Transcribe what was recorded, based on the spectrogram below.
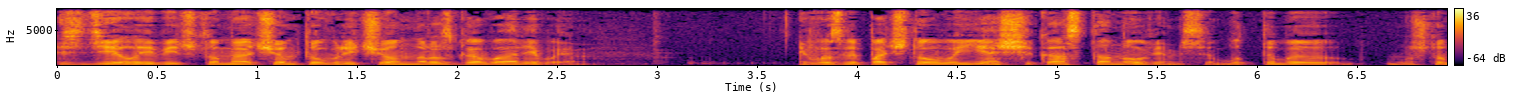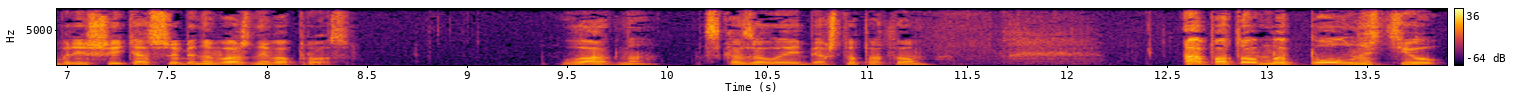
Сделай вид, что мы о чем-то увлеченно разговариваем, и возле почтового ящика остановимся, будто бы, ну, чтобы решить особенно важный вопрос. «Ладно», — сказала Эбби, — «а что потом?» «А потом мы полностью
